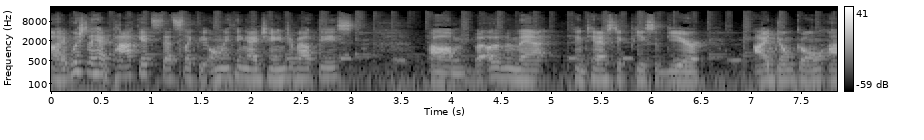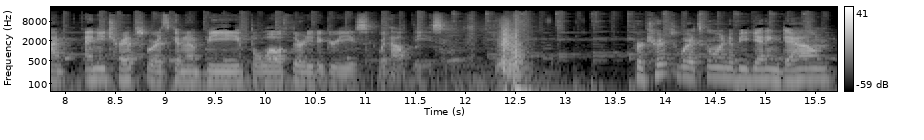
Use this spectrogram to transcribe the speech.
I wish they had pockets. That's like the only thing I'd change about these. Um, but other than that, fantastic piece of gear. I don't go on any trips where it's gonna be below 30 degrees without these. For trips where it's going to be getting down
